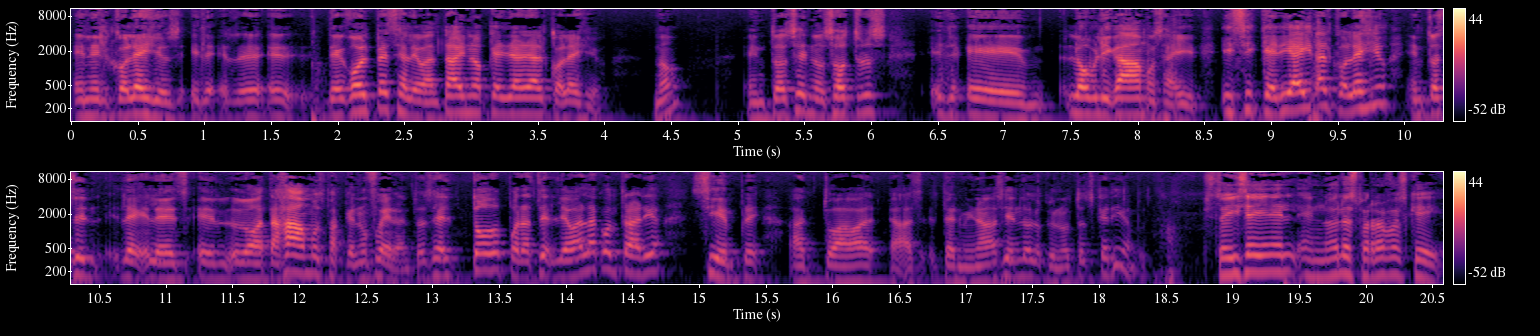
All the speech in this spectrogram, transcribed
en el colegio, eh, eh, de golpe se levantaba y no quería ir al colegio, ¿no? Entonces nosotros eh, lo obligábamos a ir. Y si quería ir al colegio, entonces le- eh, lo atajábamos para que no fuera. Entonces él todo por hacer, llevar la contraria, siempre actuaba, terminaba haciendo lo que nosotros queríamos. Usted dice ahí en uno de los párrafos que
